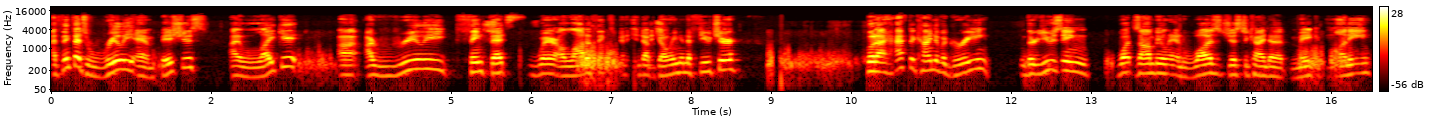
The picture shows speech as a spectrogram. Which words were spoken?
I think that's really ambitious. I like it. Uh, I really think that's where a lot of things are going to end up going in the future. But I have to kind of agree. They're using what Zombieland was just to kind of make money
